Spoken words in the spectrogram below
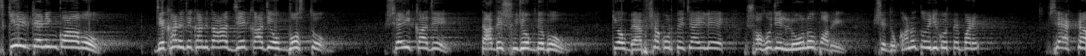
স্কিল ট্রেনিং করাবো, যেখানে যেখানে তারা যে কাজে অভ্যস্ত, সেই কাজে তাদের সুযোগ দেব। কেউ ব্যবসা করতে চাইলে সহজে লোনও পাবে, সে দোকানও তৈরি করতে পারে, সে একটা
